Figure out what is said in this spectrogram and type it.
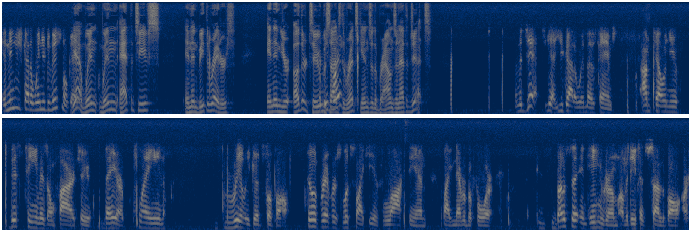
and then you just got to win your divisional game. Yeah, win win at the Chiefs, and then beat the Raiders, and then your other two the besides the Redskins are the Browns and at the Jets. And the Jets, yeah, you got to win those games. I'm telling you, this team is on fire too. They are playing really good football. Philip Rivers looks like he is locked in like never before. Bosa and Ingram on the defensive side of the ball are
